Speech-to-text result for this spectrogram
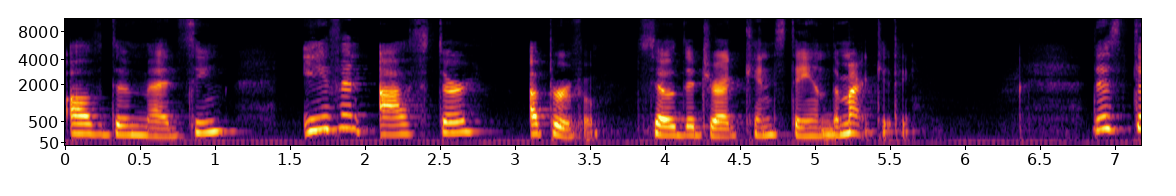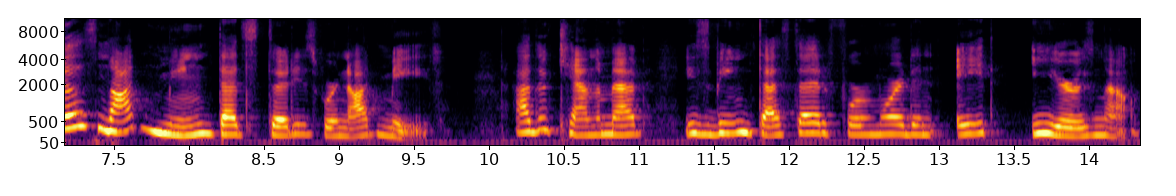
of the medicine even after approval, so the drug can stay on the marketing. This does not mean that studies were not made. Aducanumab is being tested for more than 8 years now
